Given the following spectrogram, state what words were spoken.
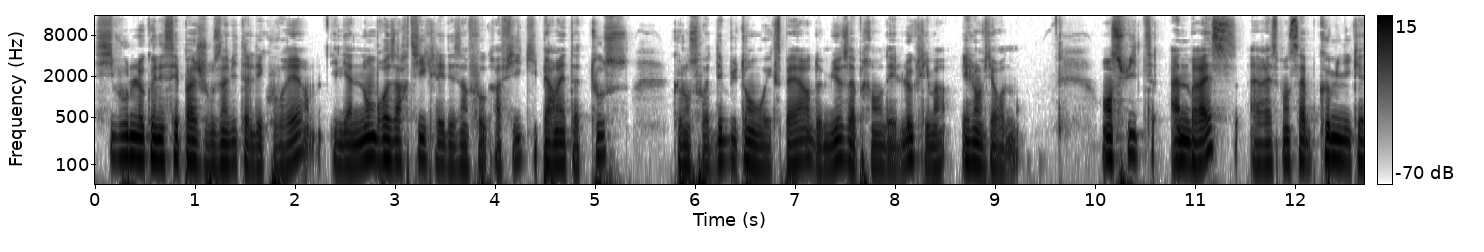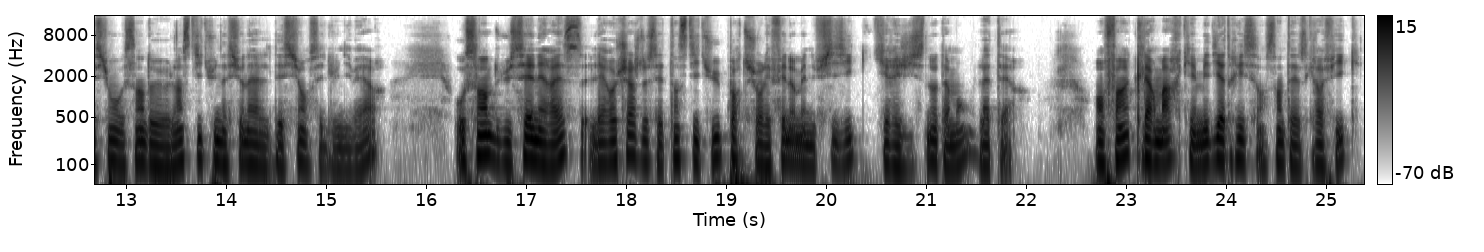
Si vous ne le connaissez pas, je vous invite à le découvrir. Il y a de nombreux articles et des infographies qui permettent à tous que l'on soit débutant ou expert, de mieux appréhender le climat et l'environnement. Ensuite, Anne Bress, responsable communication au sein de l'Institut national des sciences et de l'univers. Au sein du CNRS, les recherches de cet institut portent sur les phénomènes physiques qui régissent notamment la Terre. Enfin, Claire Marc est médiatrice en synthèse graphique.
